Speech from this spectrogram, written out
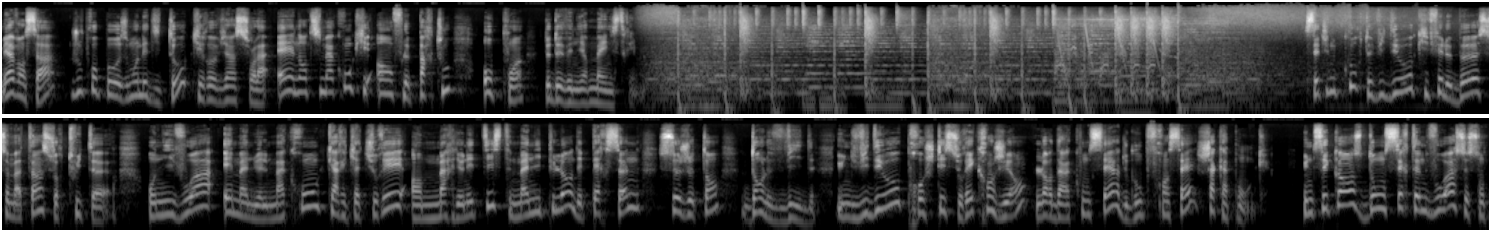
Mais avant ça, je vous propose mon édito qui revient sur la haine anti-Macron qui enfle partout au point de devenir mainstream. C'est une courte vidéo qui fait le buzz ce matin sur Twitter. On y voit Emmanuel Macron caricaturé en marionnettiste manipulant des personnes se jetant dans le vide. Une vidéo projetée sur écran géant lors d'un concert du groupe français Chaka. Une séquence dont certaines voix se sont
